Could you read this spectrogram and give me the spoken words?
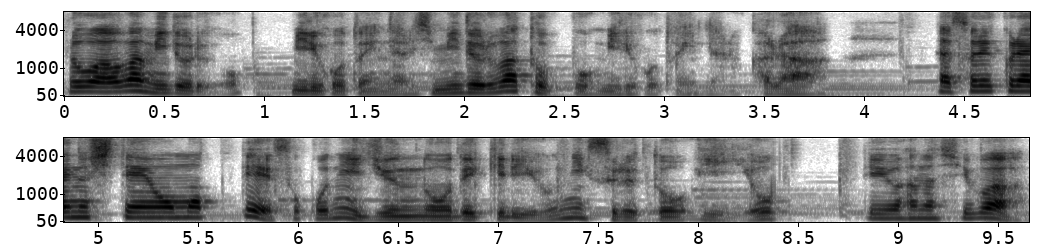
ロアはミドルを見ることになるし、ミドルはトップを見ることになるから、だからそれくらいの視点を持って、そこに順応できるようにするといいよっていう話は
